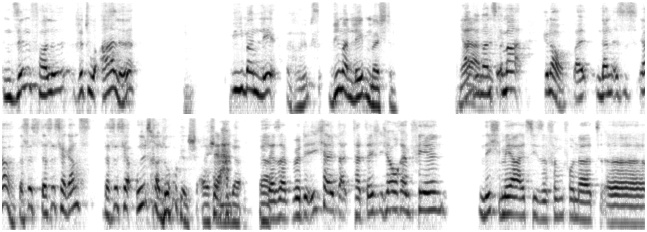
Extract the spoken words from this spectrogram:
ein sinnvolle Rituale, wie man, le wie man leben möchte. Ja, ja wie man es immer, Genau, weil dann ist es, ja, das ist, das ist ja ganz, das ist ja ultra logisch auch schon ja, wieder. Ja. Deshalb würde ich halt tatsächlich auch empfehlen, nicht mehr als diese 500 äh,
